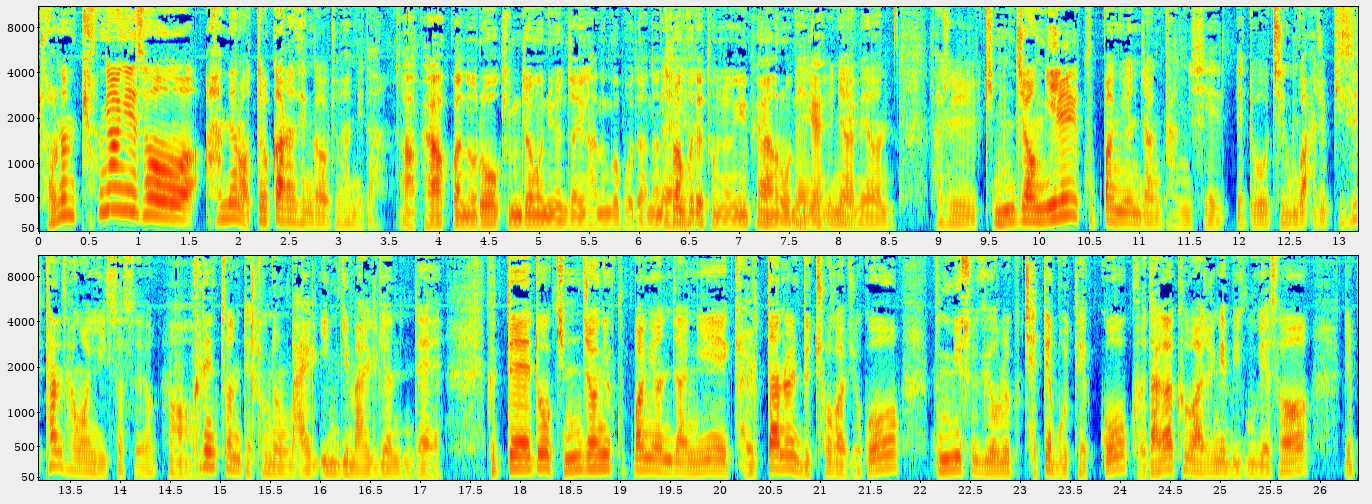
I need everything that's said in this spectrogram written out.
저는 평양에서 하면 어떨까라는 생각을 좀 합니다. 아, 백악관으로 김정은 위원장이 가는 것보다는 네. 트럼프 대통령이 평양으로 오는 네, 게 왜냐하면 예. 사실 김정일 국방위원장 당시에도 지금과 아주 비슷한 상황이 있었어요. 어. 클린턴 대통령 말 임기 말기였는데 그때도 김정일 국방위원장이 결단을 늦춰가지고 북미 수교를 제때 못했고 그러다가 그 와중에 미국에서 이제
